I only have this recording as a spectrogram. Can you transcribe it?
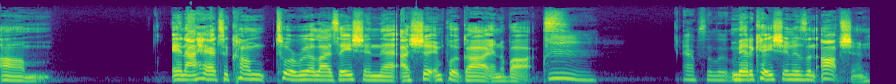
Um, and I had to come to a realization that I shouldn't put God in a box Mm. Absolutely. medication is an option.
